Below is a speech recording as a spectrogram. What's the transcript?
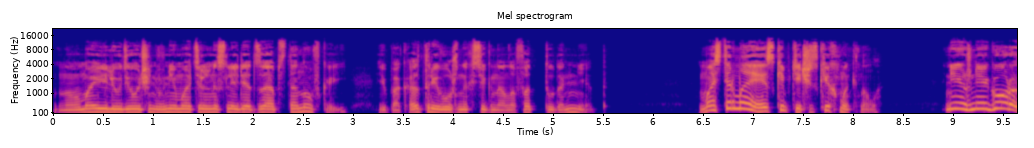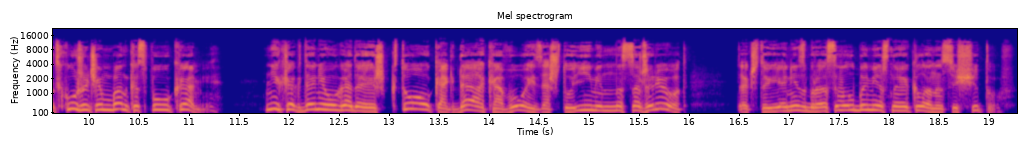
но мои люди очень внимательно следят за обстановкой, и пока тревожных сигналов оттуда нет. Мастер Маэ скептически хмыкнул. «Нижний город хуже, чем банка с пауками. Никогда не угадаешь, кто, когда, кого и за что именно сожрет, так что я не сбрасывал бы местные кланы со счетов».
